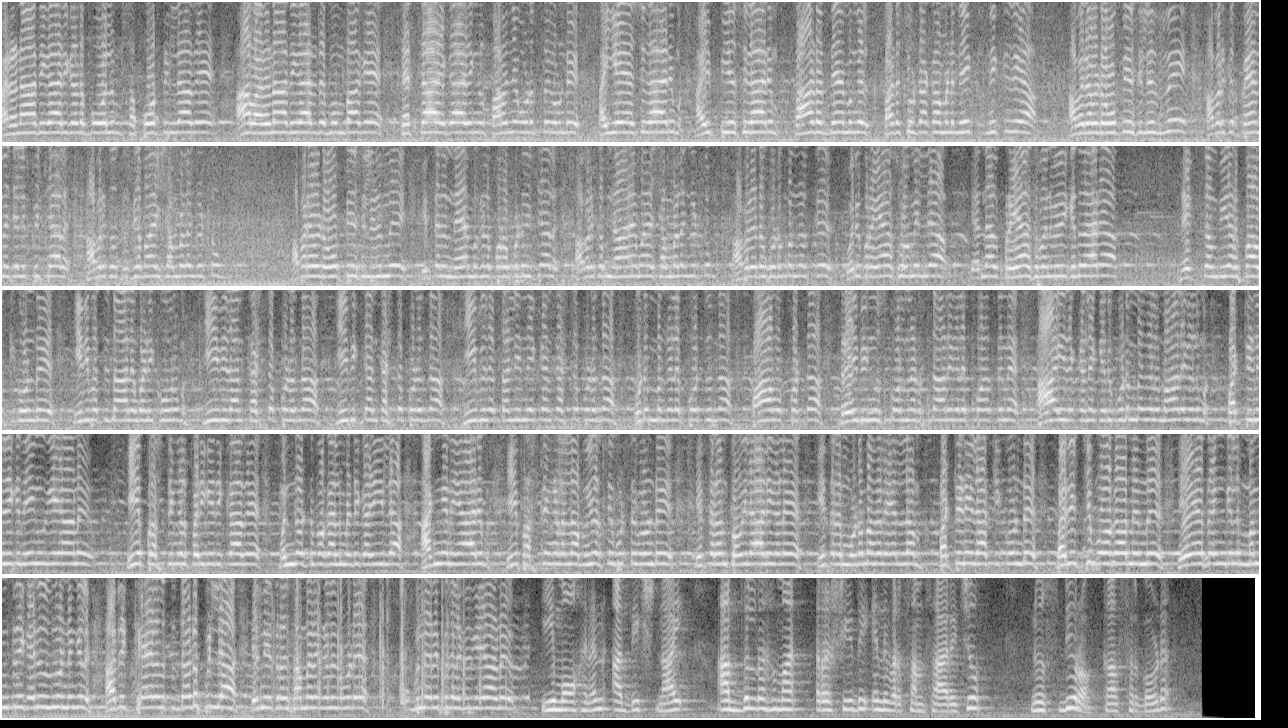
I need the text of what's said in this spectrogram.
ഭരണാധികാരികളുടെ പോലും സപ്പോർട്ടില്ലാതെ ആ ഭരണാധികാരിയുടെ മുമ്പാകെ തെറ്റായ കാര്യങ്ങൾ പറഞ്ഞു കൊടുത്തുകൊണ്ട് ഐ എ എസുകാരും ഐ പി എസുകാരും കാടൻ നിയമങ്ങൾ പടച്ചുണ്ടാക്കാൻ വേണ്ടി നിൽക്കുകയാണ് അവരവരുടെ ഓഫീസിലിരുന്ന് അവർക്ക് പേന ചലിപ്പിച്ചാൽ അവർക്ക് കൃത്യമായ ശമ്പളം കിട്ടും. അവരവരുടെ ഓഫീസിലിരുന്ന് ഇത്തരം നിയമങ്ങൾ പുറപ്പെടുവിച്ചാൽ അവർക്ക് ന്യായമായ ശമ്പളം കിട്ടും. അവരുടെ കുടുംബങ്ങൾക്ക് ഒരു പ്രയാസവുമില്ല. എന്നാൽ പ്രയാസം അനുഭവിക്കുന്നത് ആരാ? രക്തം വിയർപ്പാക്കിക്കൊണ്ട് ഇരുപത്തിനാല് മണിക്കൂറും ജീവിതാൻ കഷ്ടപ്പെടുന്ന ജീവിക്കാൻ കഷ്ടപ്പെടുന്ന ജീവിതം തള്ളി നീക്കാൻ കഷ്ടപ്പെടുന്ന കുടുംബങ്ങളെ പോറ്റുന്ന പാവപ്പെട്ട ഡ്രൈവിംഗ് സ്കൂൾ നടത്തുന്ന ആളുകളെ പോലെ തന്നെ ആയിരക്കണക്കിന് കുടുംബങ്ങളും ആളുകളും പട്ടിണിയിലേക്ക് നീങ്ങുകയാണ്. ഈ പ്രശ്നങ്ങൾ പരിഹരിക്കാതെ മുന്നോട്ട് പോകാൻ വേണ്ടി കഴിയില്ല. അങ്ങനെ ആരും ഈ പ്രശ്നങ്ങളെല്ലാം ഉയർത്തിവിട്ടുകൊണ്ട് ഇത്തരം തൊഴിലാളികളെ ഇത്തരം ഉടമകളെയെല്ലാം പട്ടിണിയിലാക്കിക്കൊണ്ട് ഭരിച്ചു പോകാമെന്ന് ഏതെങ്കിലും മന്ത്രി കരുതുന്നുണ്ടെങ്കിൽ അത് കേരളത്തിൽ നടപ്പില്ല എന്ന് ഇത്തരം സമരങ്ങളിലൂടെ മുന്നറിയിപ്പ് നൽകുകയാണ്. ഇ മോഹനൻ അധ്യക്ഷനായി അബ്ദുൾ റഹ്മാൻ റഷീദ് എന്നിവർ സംസാരിച്ചു. News bureau Kasaragod.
